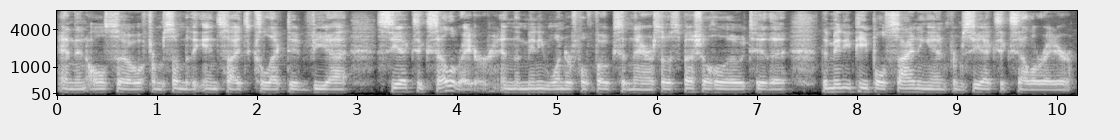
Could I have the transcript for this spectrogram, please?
and then also from some of the insights collected via CX Accelerator and the many wonderful folks in there. So a special hello to the, the many people signing in from CX Accelerator.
